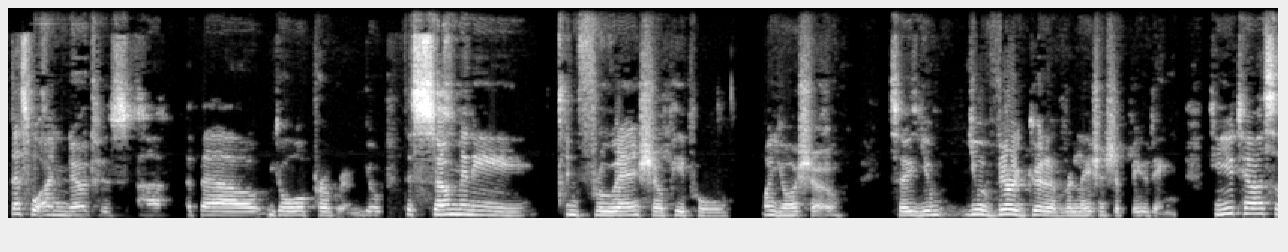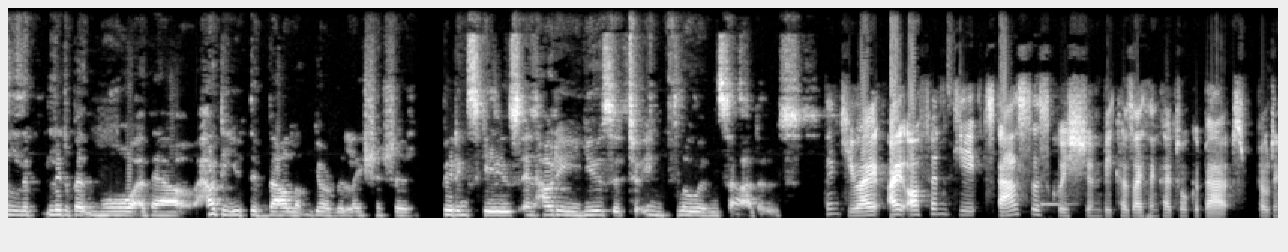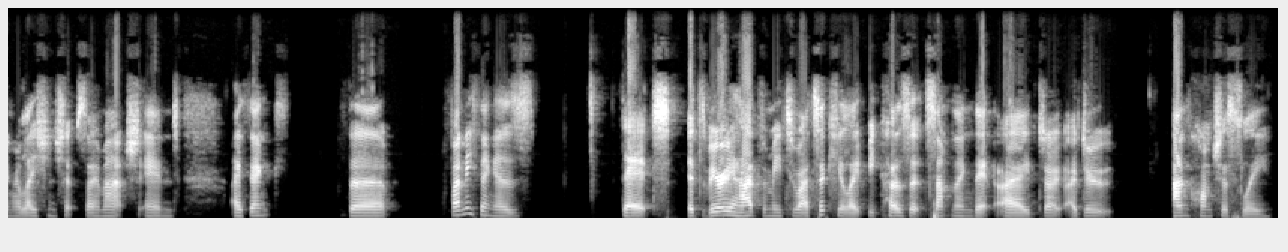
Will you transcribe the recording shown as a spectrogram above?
That's what I noticed uh, about your program. Your, there's so many influential people on your show. So you you're very good at relationship building. Can you tell us a li- little bit more about how do you develop your relationship building skills and how do you use it to influence others? Thank you. I, I often get asked this question because I think I talk about building relationships so much. And I think the funny thing is that it's very hard for me to articulate because it's something that I do, I do unconsciously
